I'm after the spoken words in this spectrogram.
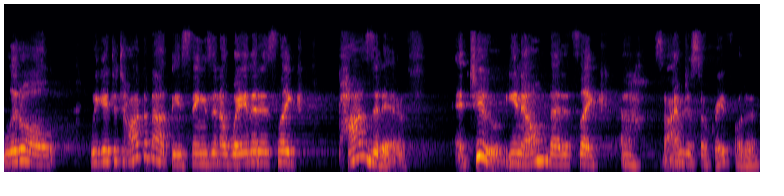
little we get to talk about these things in a way that is like positive too, you know, that it's like, ugh. so I'm just so grateful to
